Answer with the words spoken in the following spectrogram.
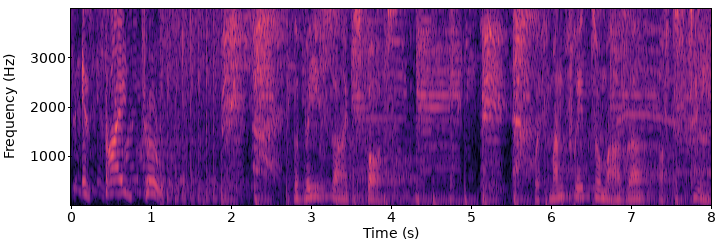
This is side two. The B-side spot with Manfred Tomasa of Disdain.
